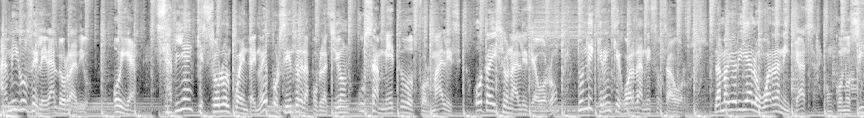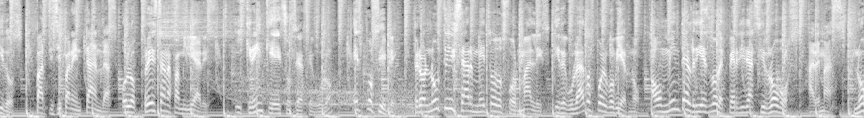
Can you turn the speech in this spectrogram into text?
Amigos del Heraldo Radio, oigan, ¿sabían que solo el 49% de la población usa métodos formales o tradicionales de ahorro? ¿Dónde creen que guardan esos ahorros? La mayoría lo guardan en casa, con conocidos, participan en tandas o lo prestan a familiares. ¿Y creen que eso sea seguro? Es posible, pero al no utilizar métodos formales y regulados por el gobierno, aumenta el riesgo de pérdidas y robos. Además, no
